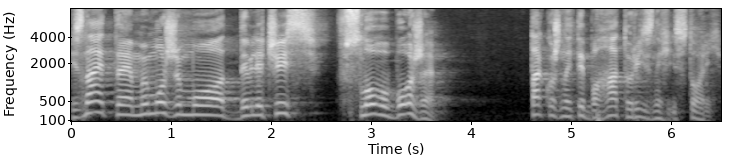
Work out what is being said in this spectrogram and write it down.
І знаєте, ми можемо, дивлячись в Слово Боже, також знайти багато різних історій.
